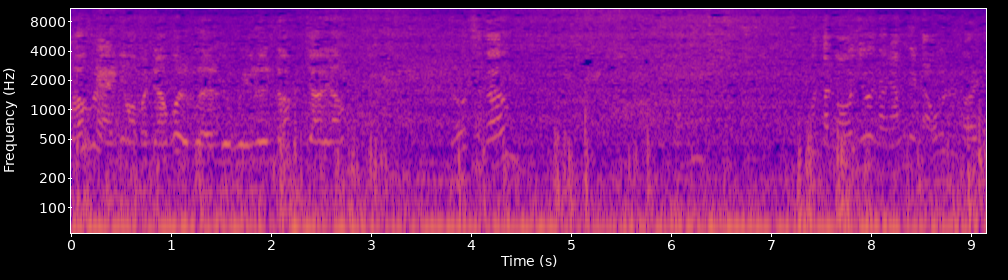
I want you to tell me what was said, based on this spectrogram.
tối có đèn nhưng mà mình đâu có được lên được quyền lên đó mình chơi đâu. Được sao không. Mình ta ngồi dưới ta ngắm cái cầu rồi.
